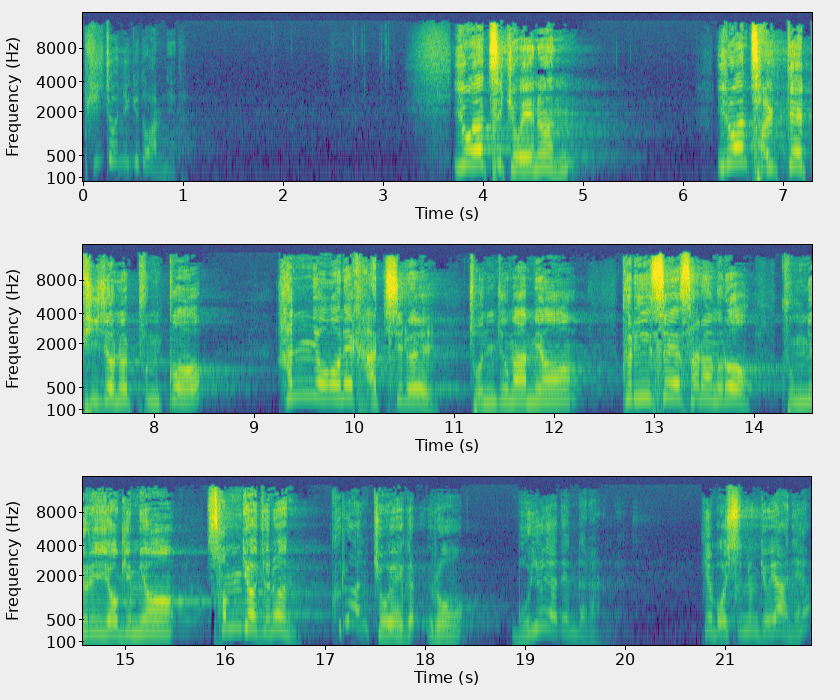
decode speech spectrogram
비전이기도 합니다. 이와 같이 교회는 이러한 절대 비전을 품고 한 영혼의 가치를 존중하며 그리스의 사랑으로 국률이 여기며 섬겨주는 그러한 교회로 모여야 된다는 거예요. 이게 멋있는 교회 아니에요?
